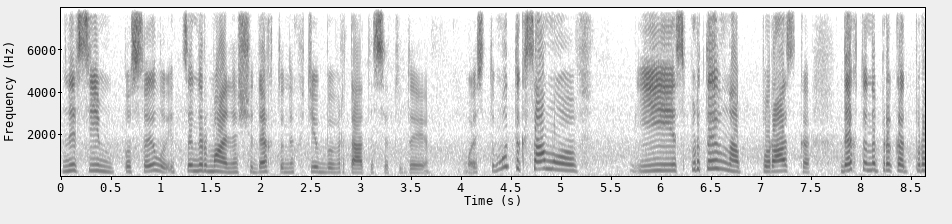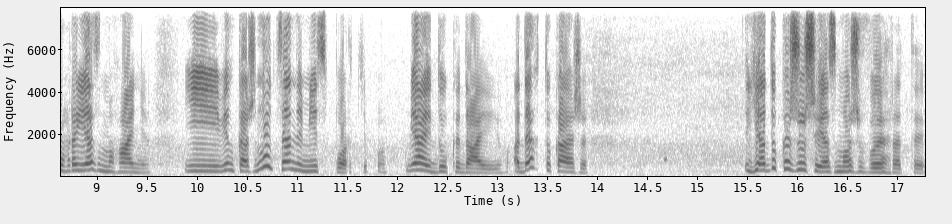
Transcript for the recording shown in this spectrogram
не всім по силу, і це нормально, що дехто не хотів би вертатися туди. Ось тому так само і спортивна поразка. Дехто, наприклад, програє змагання, і він каже: ну це не мій спорт, типу, я йду кидаю його. А дехто каже. Я докажу, що я зможу виграти.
